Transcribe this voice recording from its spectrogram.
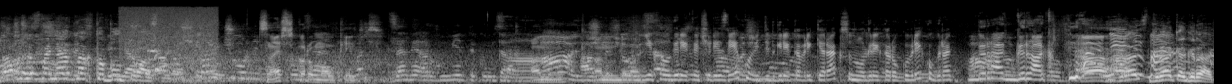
Там уже понятно, кто был красный. Знаєш скоромовки якісь? Ану, ану, давай. Ехал грека через реку, видит грека в реке рак, сунул грека руку в реку, грак, грак, грак. Грак, грака, грак.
